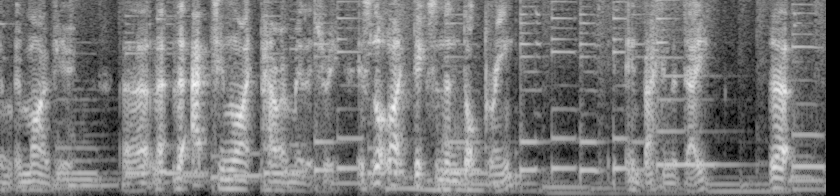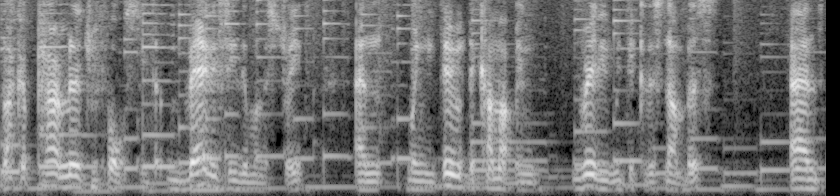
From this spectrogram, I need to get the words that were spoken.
in, in my view. Uh, they're, acting like paramilitary. It's not like Dixon and Dock Green in back in the day. They're like a paramilitary force. You rarely see them on the street. And when you do, they come up in really ridiculous numbers and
